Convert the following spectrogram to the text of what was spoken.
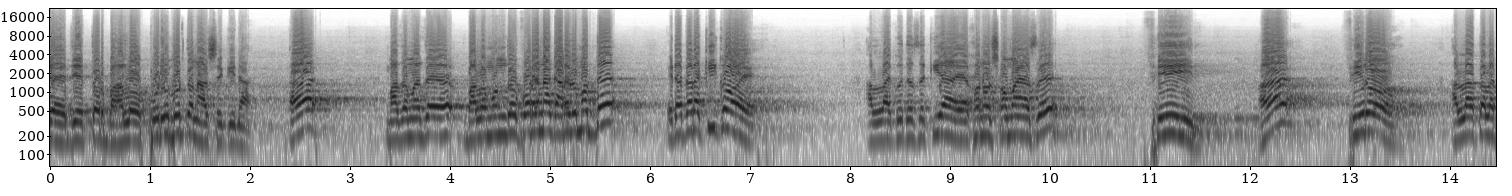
দেয় যে তোর ভালো পরিবর্তন আসে কিনা। হ্যাঁ? মাঝে মাঝে ভালো মন্দ পড়ে না গানের মধ্যে? এটা তারা কি কয়? আল্লাহ কইতেছে কি হয়, এখনও সময় আছে? ফির হ্যাঁ? ফিরো। আল্লাহ তালা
